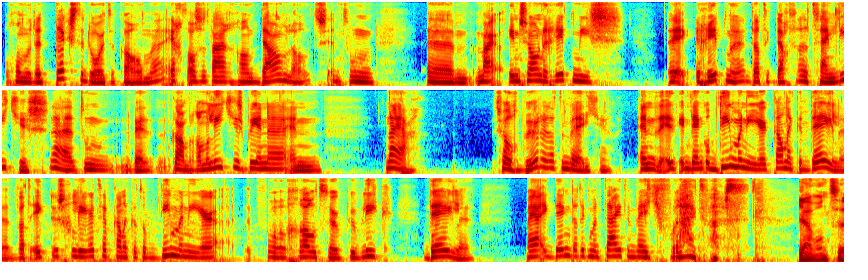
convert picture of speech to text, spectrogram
begonnen de teksten door te komen. Echt als het ware gewoon downloads. En toen, ehm, maar in zo'n ritmisch eh, ritme. Dat ik dacht, dat zijn liedjes. Nou, en toen kwamen er allemaal liedjes binnen. En nou ja, zo gebeurde dat een beetje. En ik, denk op die manier kan ik het delen. Wat ik dus geleerd heb, kan ik het op die manier voor een groter publiek delen. Maar ja, ik denk dat ik mijn tijd een beetje vooruit was. Ja, want eh,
